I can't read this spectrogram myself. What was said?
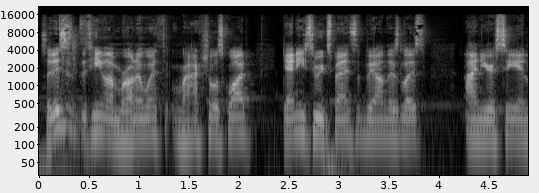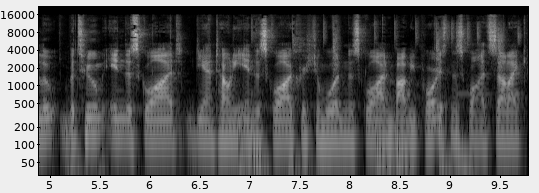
So, this is the team I'm running with, my actual squad. Denny's too expensive to be on this list. And you're seeing Lu Batum in the squad, D'Antoni in the squad, Christian Wood in the squad, and Bobby Portis in the squad. So, like,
